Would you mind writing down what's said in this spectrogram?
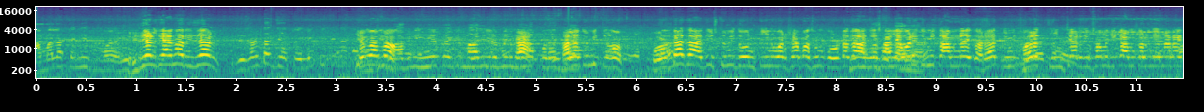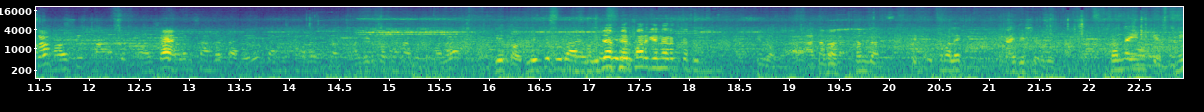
आम्हाला त्यांनी रिझल्ट द्या ना रिझल्ट रिझल्टच देतोय लेखी. ठेवा मग मागणी हेच आहे की माझी जमीन का मला परत झालं द्या. तुम्ही कोर्टाचा आदेश तुम्ही दोन तीन वर्षापासून कोर्टाचा आदेश आल्यावर. तुम्ही काम नाही करत तुम्ही खरंच तीन चार दिवसामध्ये काम करून देणार आहे का मावशी मावशी- मावशी काय? मला सांगत आहे त्यांनी तुम्हाला 100% आम्ही तुम्हाला देतो लेखी सुद्धा आहे. उद्या फेरफार घेणार आहेत का तुम्ही हे आता बघा समजा तुम्हाला एक कायदेशीर गोष्ट समजा इन केस मी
